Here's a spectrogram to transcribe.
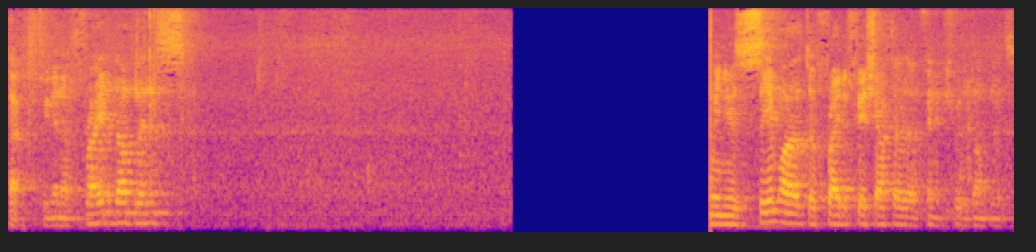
We're going to fry the dumplings. To use the same oil to fry the fish after I finish with the dumplings.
